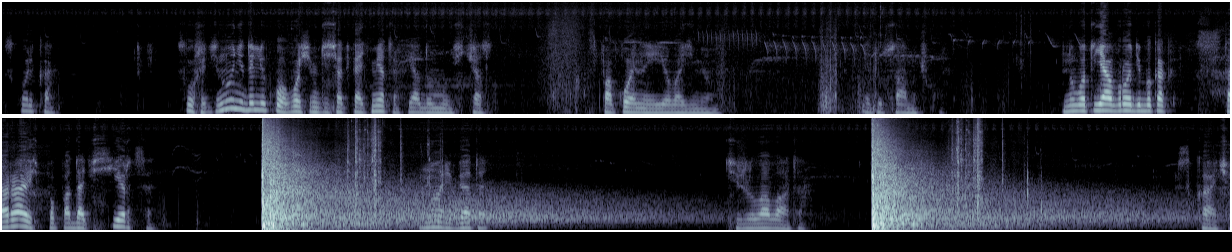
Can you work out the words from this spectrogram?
Сколько? Слушайте, ну недалеко, 85 метров, я думаю, сейчас спокойно ее возьмем. Эту самочку. Ну вот я вроде бы как стараюсь попадать в сердце. Но, ребята, тяжеловато. Скачет.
